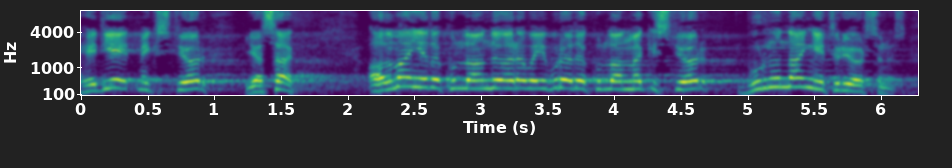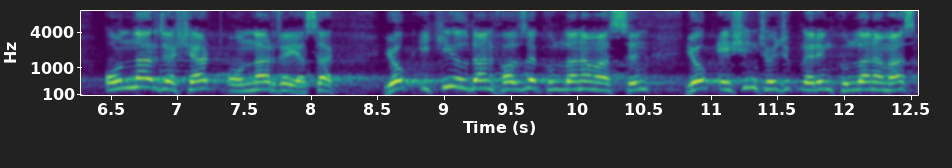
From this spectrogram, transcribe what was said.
hediye etmek istiyor, yasak. Almanya'da kullandığı arabayı burada kullanmak istiyor, burnundan getiriyorsunuz. Onlarca şart, onlarca yasak. Yok iki yıldan fazla kullanamazsın, yok eşin çocukların kullanamaz.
